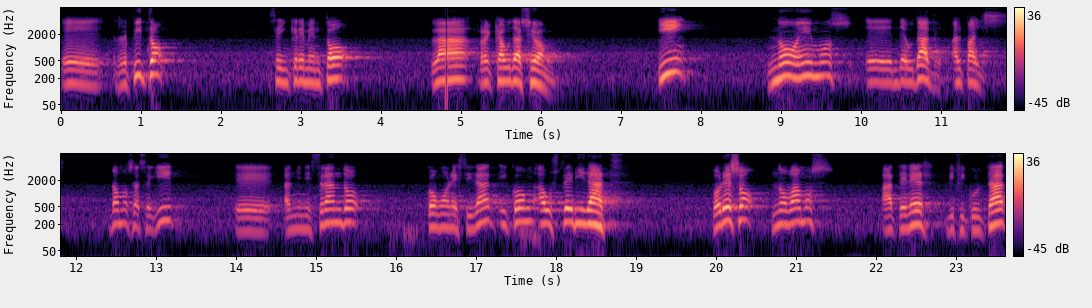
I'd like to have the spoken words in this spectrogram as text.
eh, repito, se incrementó la recaudación y no hemos eh, endeudado al país vamos a seguir eh, administrando con honestidad y con austeridad. Por eso no vamos a tener dificultad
